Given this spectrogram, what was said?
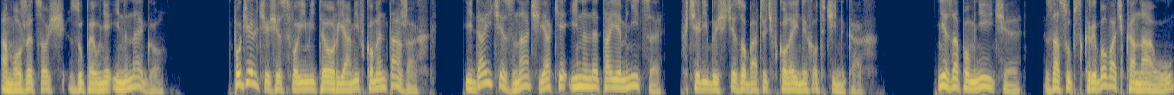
a może coś zupełnie innego? Podzielcie się swoimi teoriami w komentarzach i dajcie znać, jakie inne tajemnice chcielibyście zobaczyć w kolejnych odcinkach. Nie zapomnijcie zasubskrybować kanału,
